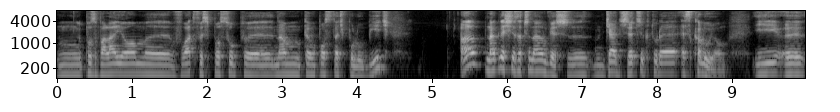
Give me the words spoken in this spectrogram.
mm, pozwalają w łatwy sposób nam tę postać polubić, a nagle się zaczynają, wiesz, dziać rzeczy, które eskalują. I y,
